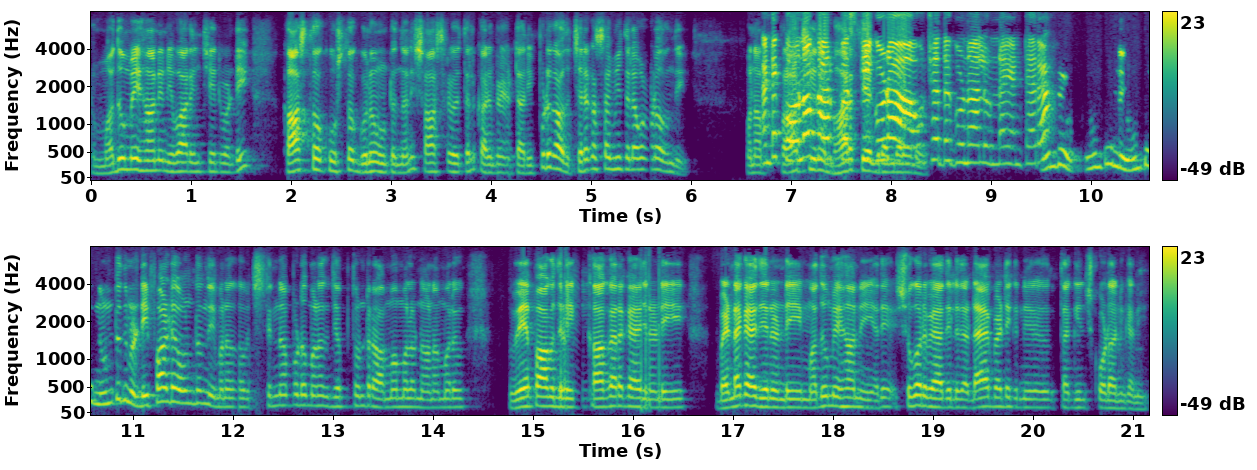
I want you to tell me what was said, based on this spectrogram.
మధుమేహాన్ని నివారించేటువంటి కాస్తో కూస్తో గుణం ఉంటుందని శాస్త్రవేత్తలు కనిపెట్టారు. ఇప్పుడు కాదు చిరక సంహితలో కూడా ఉంది. మన ప్రాచీన భారతీయ ఔషధ గుణాలు ఉన్నాయంటారా? ఉంటుంది ఉంటుంది ఉంటుంది మన డిఫాల్ట్గా ఉంటుంది. మనకు చిన్నప్పుడు మనకు చెప్తుంటారు అమ్మమ్మలు నానమ్మలు వేపాకు తినండి కాకరకాయ తినండి బెండకాయ తినండి మధుమేహాన్ని అదే షుగర్ వ్యాధి లేదా డయాబెటిక్ని తగ్గించుకోవడానికని.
